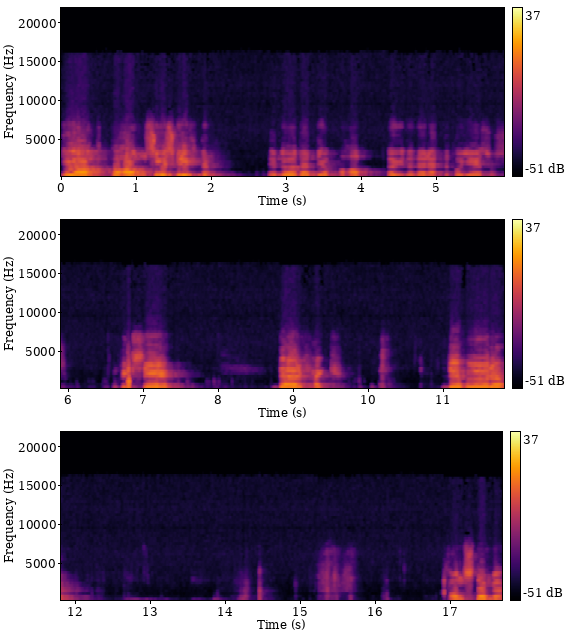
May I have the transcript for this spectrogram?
Gi akt på ham, sier Skriften. Det er nødvendig å ha øynene rettet på Jesus. Han fikk se. Der fikk det høre hans stemme.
